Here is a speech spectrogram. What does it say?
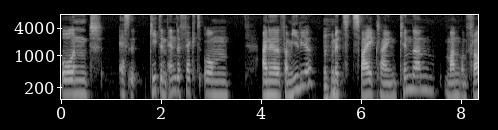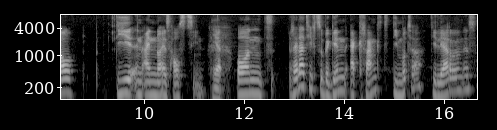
und es geht im Endeffekt um eine Familie Mhm. mit zwei kleinen Kindern, Mann und Frau, die in ein neues Haus ziehen. ja. Und relativ zu Beginn erkrankt die Mutter, die Lehrerin ist.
